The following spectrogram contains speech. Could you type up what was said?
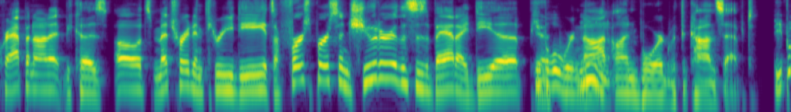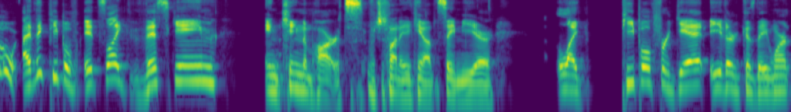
crapping on it because oh, it's Metroid in 3D. It's a first-person shooter. This is a bad idea. People yeah. were not mm. on board with the concept. People, I think people. It's like this game in Kingdom Hearts, which is funny. It came out the same year. Like people forget either because they weren't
